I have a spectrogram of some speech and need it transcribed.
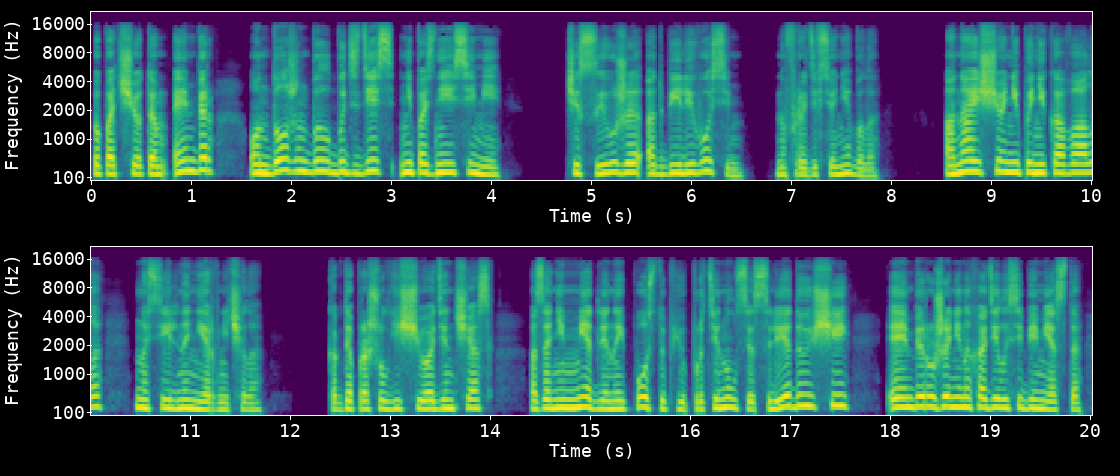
по подсчетам Эмбер, он должен был быть здесь не позднее семи. Часы уже отбили восемь, но Фредди все не было. Она еще не паниковала, но сильно нервничала. Когда прошел еще один час, а за ним медленной поступью протянулся следующий, Эмбер уже не находила себе места —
